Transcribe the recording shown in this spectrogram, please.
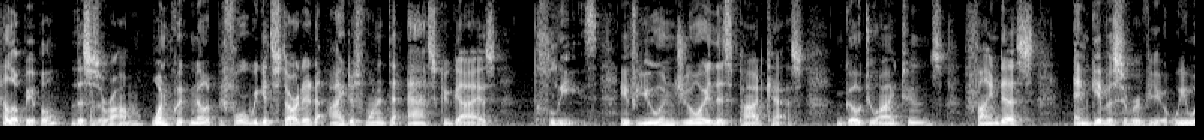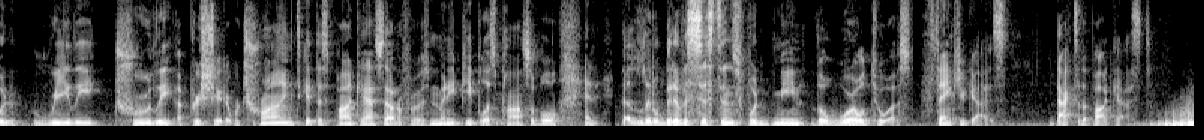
Hello, people. This is Aram. One quick note before we get started. I just wanted to ask you guys please, if you enjoy this podcast, go to iTunes, find us, and give us a review. We would really, truly appreciate it. We're trying to get this podcast out in front of as many people as possible, and that little bit of assistance would mean the world to us. Thank you guys. Back to the podcast.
